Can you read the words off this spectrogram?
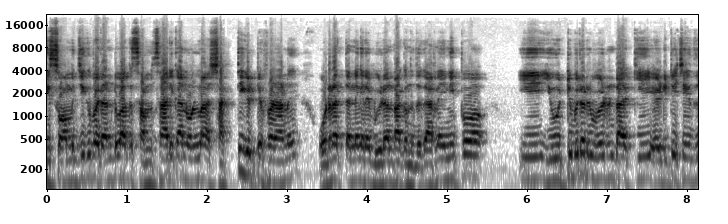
ഈ സ്വാമിജിക്ക് ഇപ്പൊ രണ്ടു വാക്ക് സംസാരിക്കാനുള്ള ശക്തി കിട്ടിയപ്പോഴാണ് ഉടനെ തന്നെ ഇങ്ങനെ വീഡിയോ ഉണ്ടാക്കുന്നത്. കാരണം ഇനിയിപ്പോ ഈ യൂട്യൂബിൽ ഒരു വീഡിയോ ഉണ്ടാക്കി എഡിറ്റ് ചെയ്ത്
